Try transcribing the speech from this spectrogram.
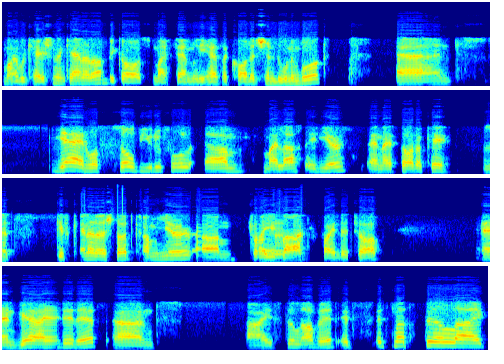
my vacation in Canada because my family has a cottage in Lunenburg, and yeah, it was so beautiful um, my last eight years, and I thought, okay, let's give Canada a shot. Come here, um, try your luck, find a job, and yeah, I did it, and I still love it. It's it's not still like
